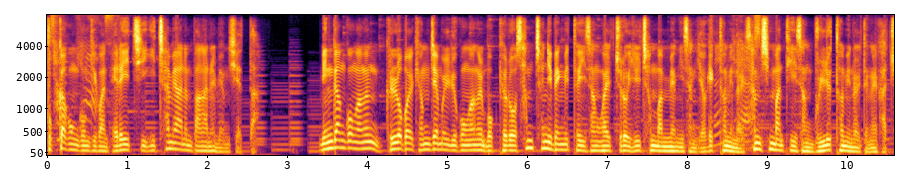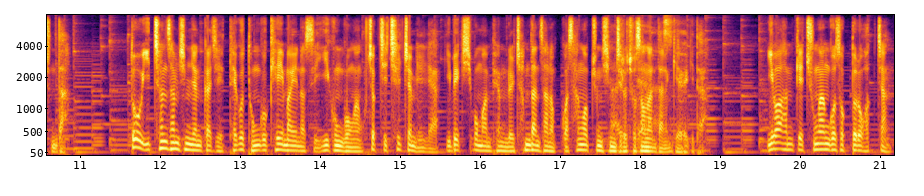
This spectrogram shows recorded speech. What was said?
국가공공기관 LH이 참여하는 방안을 명시했다. 민간공항은 글로벌 경제물류 공항을 목표로 3,200m 이상 활주로 1천만 명 이상 여객터미널 30만 티 이상 물류터미널 등을 갖춘다. 또 2030년까지 대구 동구 K-2 군공항 후적지 7.1약 215만 평을 첨단 산업과 상업 중심지로 조성한다는 계획이다. 이와 함께 중앙고속도로 확장,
